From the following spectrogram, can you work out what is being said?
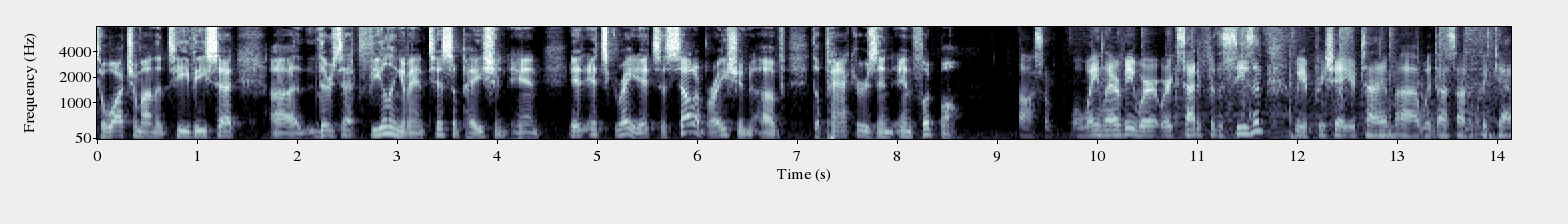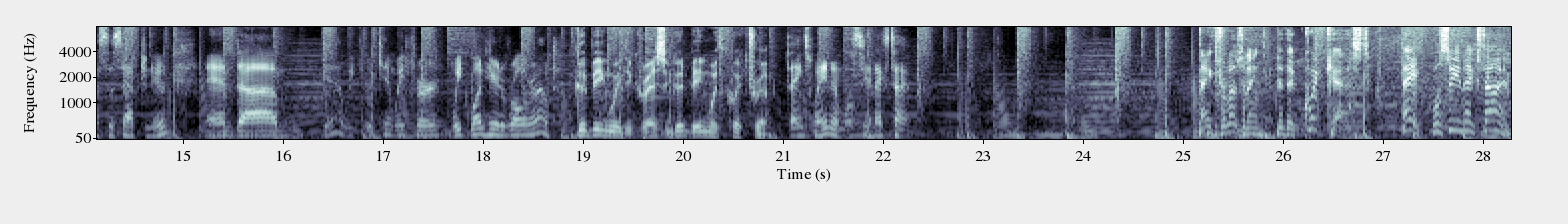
to watch them on the TV set. Uh, there's that feeling of anticipation, and it, it's great. It's a celebration of the Packers and, and football. Awesome. Well, Wayne Larrivee, we're, we're excited for the season. We appreciate your time uh, with us on the Quickcast this afternoon. And um, yeah, we, we can't wait for week one here to roll around. Good being with you, Chris, and good being with QuikTrip. Thanks, Wayne, and we'll see you next time. Thanks for listening to the Quickcast. Hey, we'll see you next time.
